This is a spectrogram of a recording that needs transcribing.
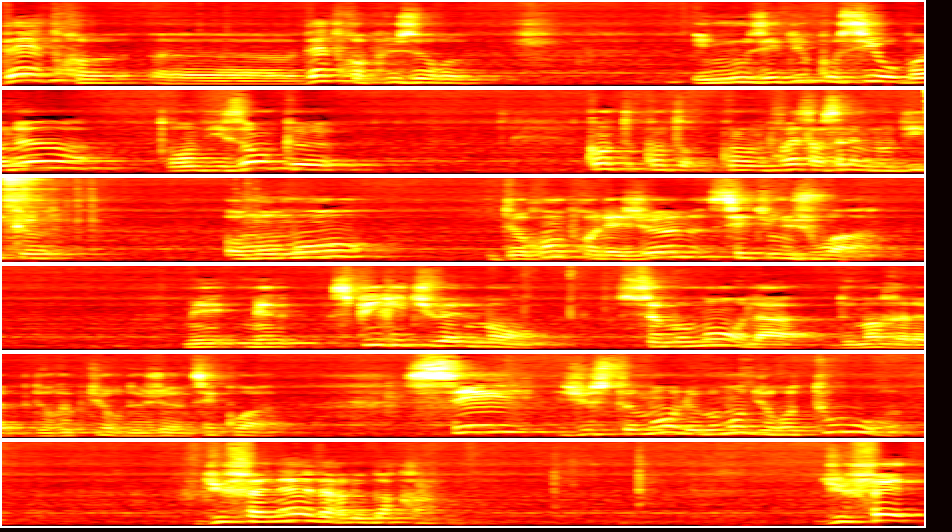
d'être euh, d'être plus heureux. Il nous éduque aussi au bonheur en disant que quand, quand, le prophète sallam nous dit que au moment de rompre les jeûnes, c'est une joie. Mais, mais spirituellement, ce moment-là de Maghreb, de rupture de jeûne, c'est quoi? C'est justement le moment du retour du fané vers le baqa. Du fait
